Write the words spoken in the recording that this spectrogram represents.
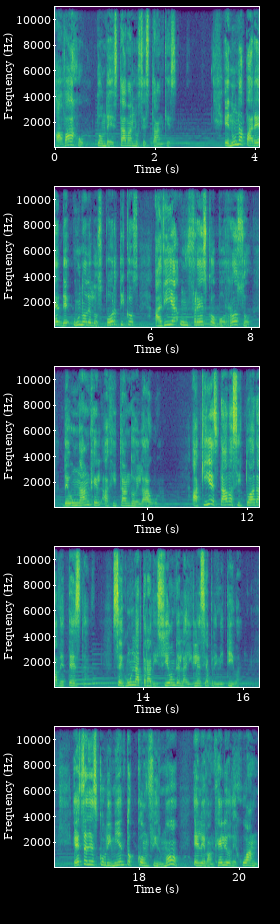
abajo donde estaban los estanques. En una pared de uno de los pórticos había un fresco borroso de un ángel agitando el agua. Aquí estaba situada Bethesda, según la tradición de la iglesia primitiva. Este descubrimiento confirmó el Evangelio de Juan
